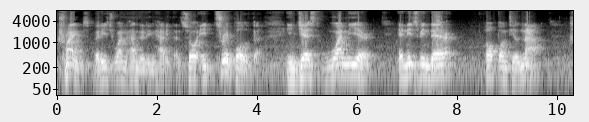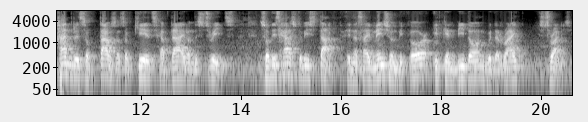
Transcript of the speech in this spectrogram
crimes per each 100 inhabitants. So it tripled in just one year. And it's been there up until now. Hundreds of thousands of kids have died on the streets. So this has to be stopped. And as I mentioned before, it can be done with the right strategy.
